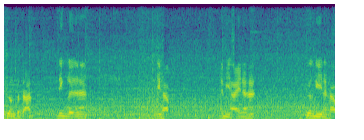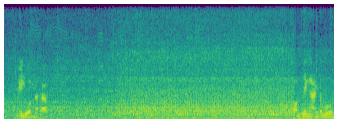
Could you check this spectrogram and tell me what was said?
เครื่องสตาร์ทนิ่งเลยนะฮะ นี่ครับ ไม่มีไอนะฮะ เครื่องดีนะครับ ไม่หลวมนะครับ ร้อมใช้งานครับผม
